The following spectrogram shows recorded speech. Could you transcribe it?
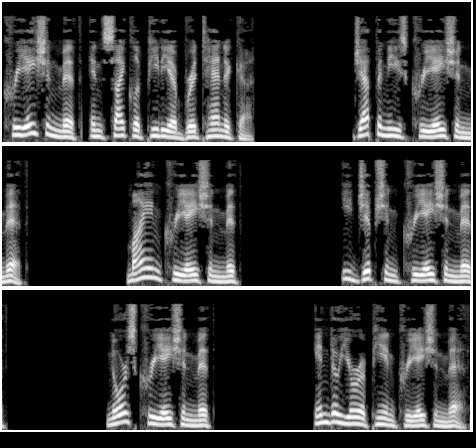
Creation myth, Encyclopaedia Britannica. Japanese creation myth. Mayan creation myth. Egyptian creation myth. Norse creation myth. Indo-European creation myth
